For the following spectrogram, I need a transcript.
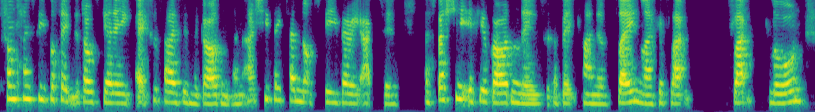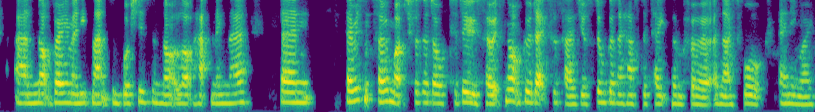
sometimes people think the dog's getting exercise in the garden, and actually, they tend not to be very active, especially if your garden is a bit kind of plain, like a flat, flat lawn, and not very many plants and bushes, and not a lot happening there. Then there isn't so much for the dog to do. So it's not good exercise. You're still going to have to take them for a nice walk anyway.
